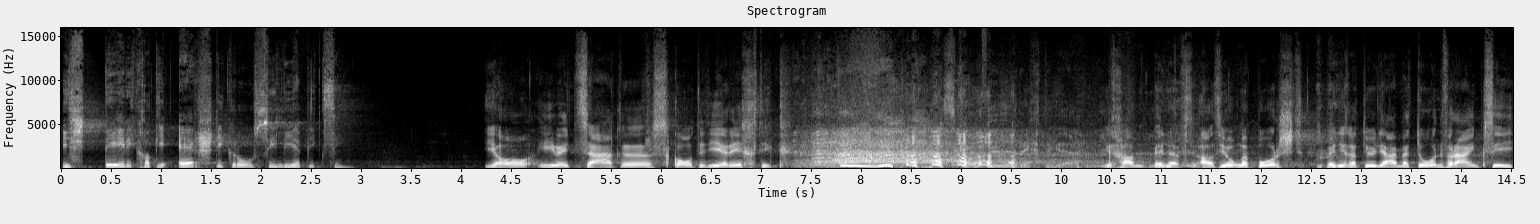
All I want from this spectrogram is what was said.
Ist Erika die erste grosse Liebe gewesen? Ja, ich würde sagen, es geht in die Richtung. es geht in die Richtung, ja. Ich habe, wenn, als junger Bursch bin ich natürlich auch im Turnverein gewesen,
